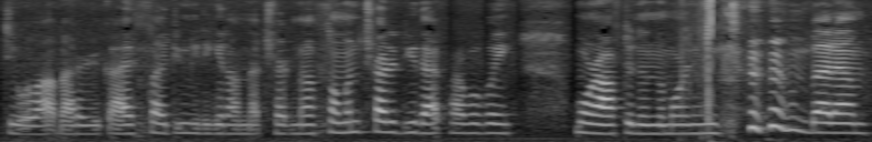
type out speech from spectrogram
do a lot better, you guys. So I do need to get on that treadmill. So I'm gonna try to do that probably more often in the mornings. but um,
